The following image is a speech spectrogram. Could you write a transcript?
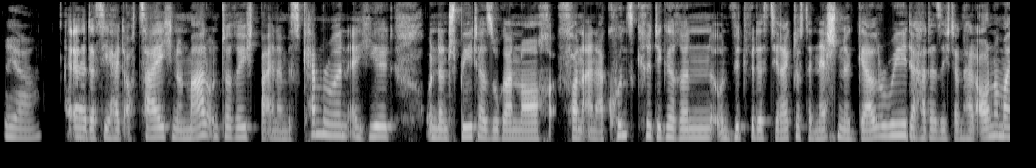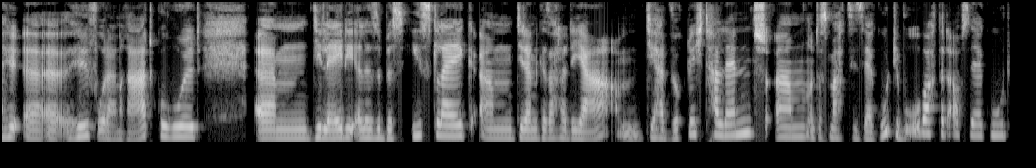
Ja dass sie halt auch Zeichen- und Malunterricht bei einer Miss Cameron erhielt und dann später sogar noch von einer Kunstkritikerin und Witwe des Direktors der National Gallery. Da hat er sich dann halt auch nochmal äh, äh, Hilfe oder einen Rat geholt. Ähm, die Lady Elizabeth Eastlake, ähm, die dann gesagt hatte, ja, ähm, die hat wirklich Talent ähm, und das macht sie sehr gut. Die beobachtet auch sehr gut.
